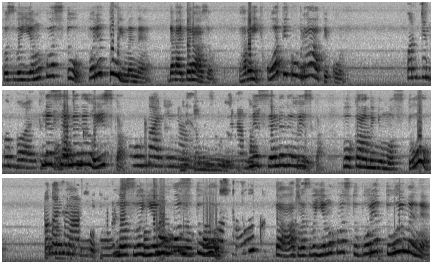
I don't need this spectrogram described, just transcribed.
по своєму хвосту, порятуй мене. Давайте разом. Говоріть, котику, братику, Котику братику. несе мене лиска, несе мене лиска. По каменю мосту. На своєму хвосту. Так, на своєму хвосту. Порятуй мене.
